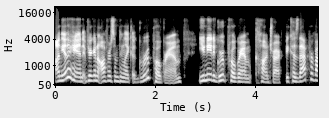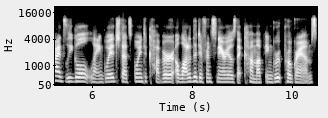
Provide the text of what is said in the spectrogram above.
On the other hand, if you're going to offer something like a group program, you need a group program contract because that provides legal language that's going to cover a lot of the different scenarios that come up in group programs,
